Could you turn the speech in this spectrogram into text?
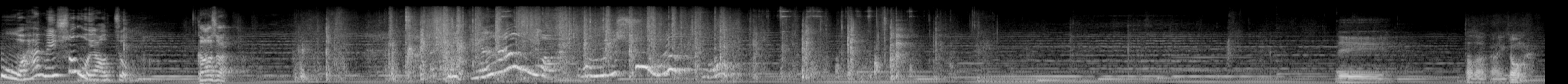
我还没说我要走呢，跟我出来。你别拉我，我没说我要走。你豆豆甲伊讲啊，哦，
